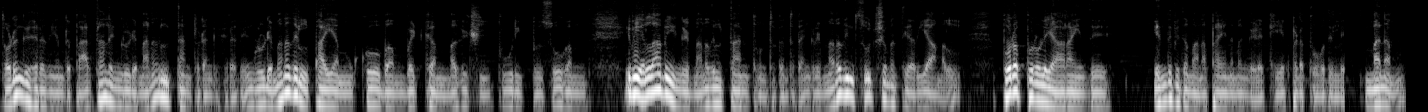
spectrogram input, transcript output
தொடங்குகிறது என்று பார்த்தால் எங்களுடைய மனதில் தான் தொடங்குகிறது. எங்களுடைய மனதில் பயம் கோபம் வெட்கம் மகிழ்ச்சி பூரிப்பு சோகம் இவை எல்லாமே எங்கள் மனதில் தான் தோன்றுகின்றன. எங்கள் மனதின் சூட்சமத்தை அறியாமல் புறப்பொருளை ஆராய்ந்து எந்த விதமான பயணம் எங்களுக்கு ஏற்பட போவதில்லை. மனம்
